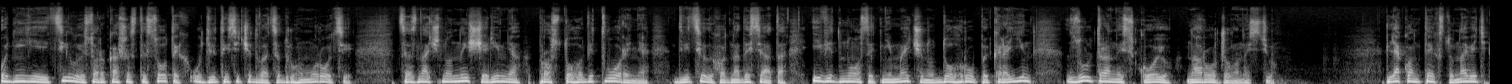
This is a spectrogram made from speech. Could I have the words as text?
1,46 у 2022 році. Це значно нижче рівня простого відтворення 2,1 і відносить Німеччину до групи країн з ультранизькою народжуваністю. Для контексту, навіть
